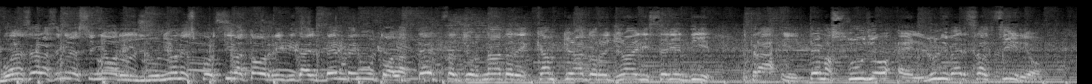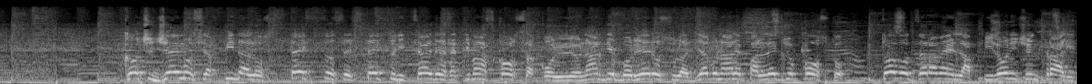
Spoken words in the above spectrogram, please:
Buonasera signore e signori, l'Unione Sportiva Torri vi dà il benvenuto alla terza giornata del campionato regionale di Serie D tra il tema studio e l'Universal Sirio. Coach Gemo si affida allo stesso sestetto iniziale della settimana scorsa con Leonardi e Borriero sulla diagonale palleggio opposto, Tovo Zaramella, piloni centrali,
